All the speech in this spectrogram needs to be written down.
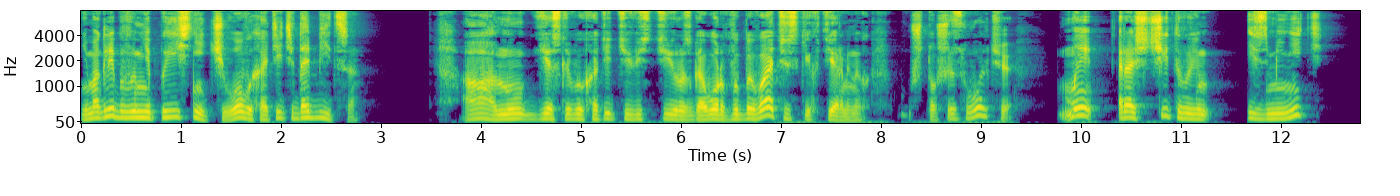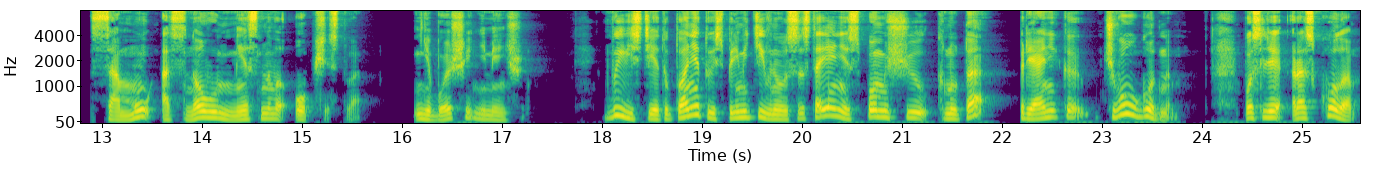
Не могли бы вы мне пояснить, чего вы хотите добиться?» «А, ну, если вы хотите вести разговор в выбывательских терминах, что ж, извольте. Мы рассчитываем изменить саму основу местного общества. Не больше и не меньше. Вывести эту планету из примитивного состояния с помощью кнута, пряника, чего угодно. После раскола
